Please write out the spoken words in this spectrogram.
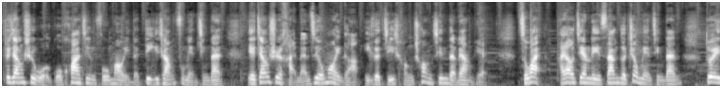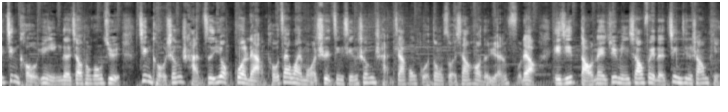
这将是我国跨境服务贸易的第一张负面清单，也将是海南自由贸易港一个集成创新的亮点。此外，还要建立三个正面清单，对进口运营的交通工具、进口生产自用或两头在外模式进行生产加工活动所消耗的原辅料，以及岛内居民消费的进境商品，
